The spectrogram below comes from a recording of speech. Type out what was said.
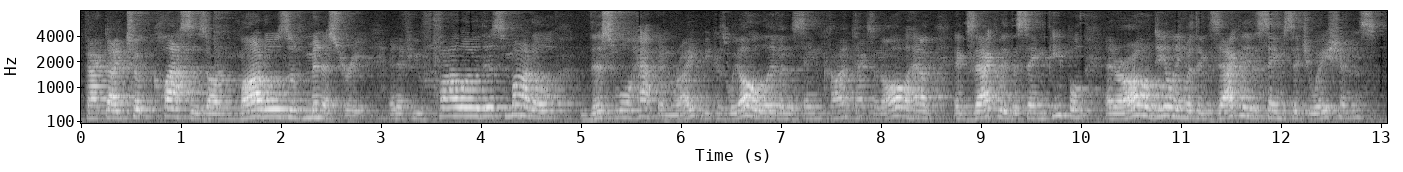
In fact, I took classes on models of ministry and if you follow this model, this will happen, right? Because we all live in the same context and all have exactly the same people and are all dealing with exactly the same situations.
